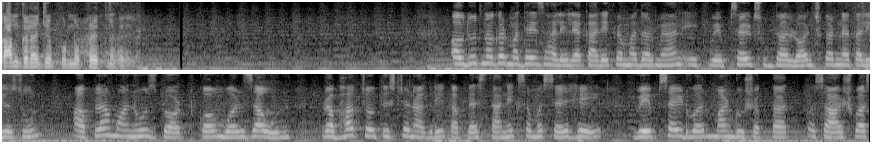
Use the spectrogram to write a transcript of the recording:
काम करण्याचे पूर्ण प्रयत्न करेल. अवधूतनगरमध्ये झालेल्या कार्यक्रमादरम्यान एक वेबसाईटसुद्धा लॉन्च करण्यात आली असून आपला माणूस डॉट कॉमवर जाऊन प्रभाग चौतीसचे नागरिक आपल्या स्थानिक समस्या हे वेबसाईटवर मांडू शकतात असं आश्वासन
